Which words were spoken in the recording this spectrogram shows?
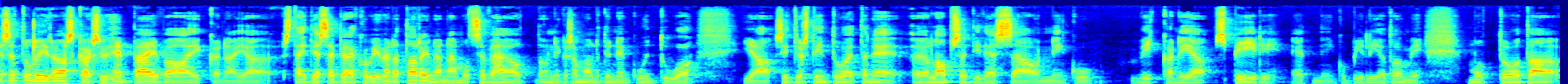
se tuli raskaaksi yhden päivän aikana, ja sitä ei tiedä kovin hyvänä tarinana, mutta se vähän on, on niin samanlainen kuin tuo. Ja sitten justiin tuo, että ne lapset itsessään on niin kuin Vikkani ja Speedy, että niin kuin Billy ja Tommy. Mutta tuota,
